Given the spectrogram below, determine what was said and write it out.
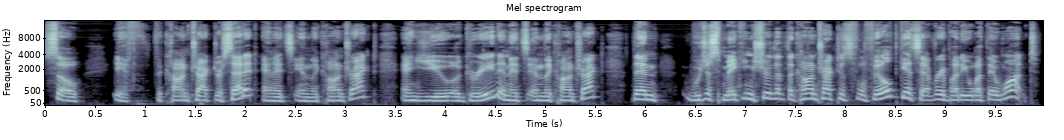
So if the contractor said it and it's in the contract and you agreed and it's in the contract, then we're just making sure that the contract is fulfilled gets everybody what they want.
